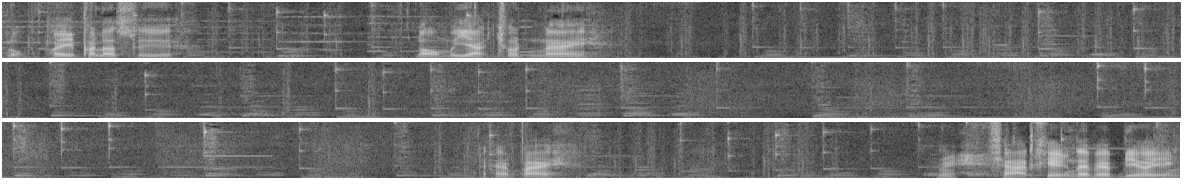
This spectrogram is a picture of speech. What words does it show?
หลงไปพาราซื้อเราไม่อยากชนนาย ไปไปนี่ชาร์จเครื่องได้แป๊บเดียวเอง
